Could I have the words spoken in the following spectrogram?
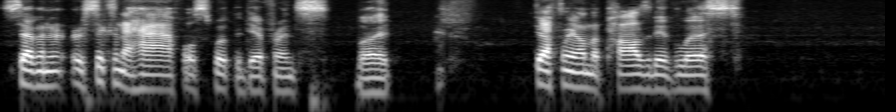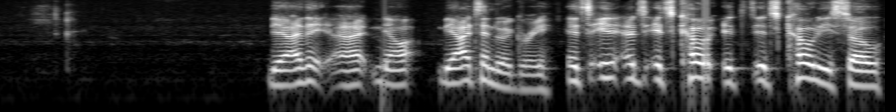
seven or six and a half. We'll split the difference, but definitely on the positive list. Yeah, I think uh, you know. Yeah, I tend to agree. It's it, it's it's Co- it's it's Cody. So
